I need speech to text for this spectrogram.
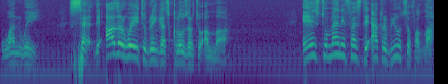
one way. The other way to bring us closer to Allah is to manifest the attributes of Allah.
